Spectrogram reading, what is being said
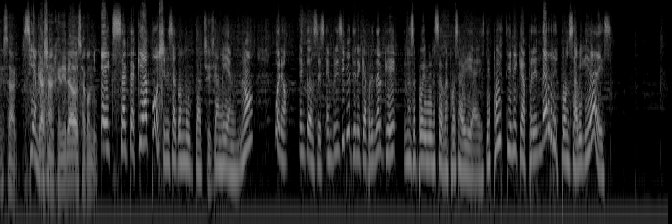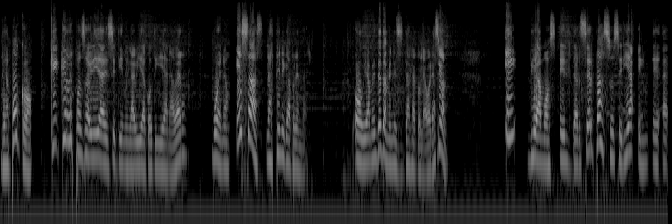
Exacto. Siempre. Que hayan generado esa conducta. Exacta, que apoyen esa conducta Sí, sí. también, ¿no? Bueno, entonces, en principio tiene que aprender que no se puede vivir sin responsabilidades. Después tiene que aprender responsabilidades. De a poco. ¿Qué, qué responsabilidades se tiene en la vida cotidiana? A ver. Bueno, esas las tiene que aprender. Obviamente también necesitas la colaboración. Y, digamos, el tercer paso sería el, eh, eh,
